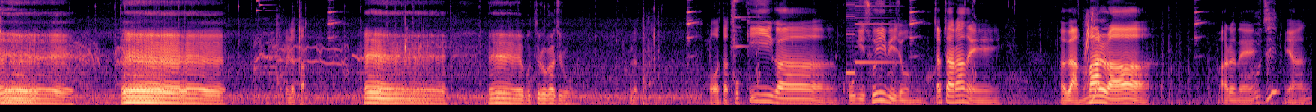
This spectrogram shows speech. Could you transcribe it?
에... 에... 걸렸다. 에에 못 들어가지고. 걸렸다. 어따 토끼가 고기 수입이 좀 짭짤하네. 아 왜 안 말라 마르네. 뭐지? 미안.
